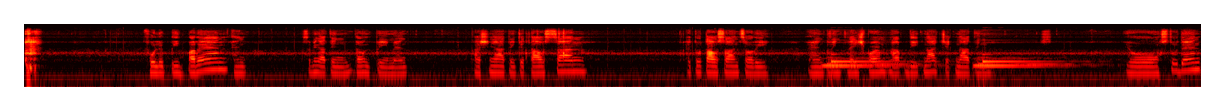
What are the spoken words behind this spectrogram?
Fully paid pa rin. And sabihin natin down payment. Cash niya 20,000 ay 2,000 sorry. And print pledge form na update na check natin. Yung student.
